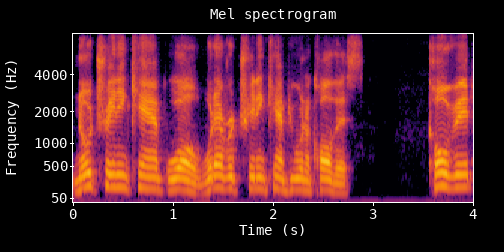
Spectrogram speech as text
No training camp. Whoa, whatever training camp you want to call this. COVID.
